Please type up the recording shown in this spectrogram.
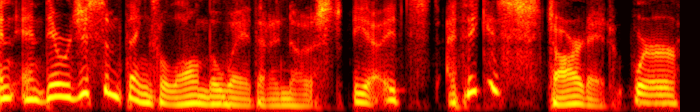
and and there were just some things along the way that I noticed. You know, it's I think it started where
